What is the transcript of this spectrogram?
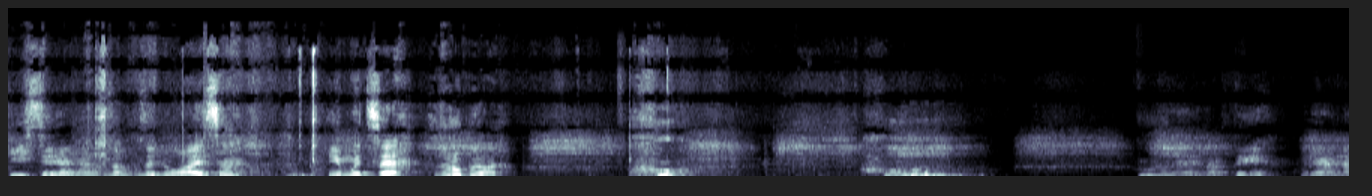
Кісті реально забивається. І ми це зробили. Фу. Фу. Як ти? Реально.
